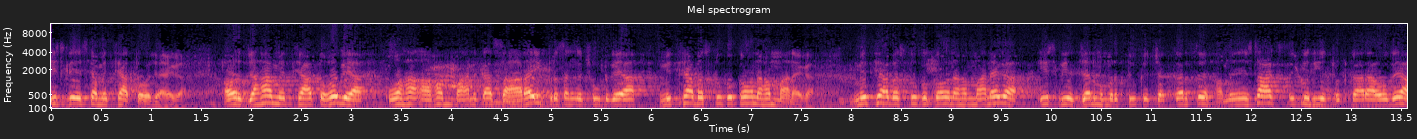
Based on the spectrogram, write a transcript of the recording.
इसलिए इसका मिथ्यात्व हो जाएगा। और जहाँ मिथ्यात्व हो गया, वहाँ अहम मान का सारा ही प्रसंग छूट गया। मिथ्या वस्तु को कौन अहम मानेगा? मिथ्या वस्तु को कौन अहम मानेगा? इसलिए जन्म मृत्यु के चक्कर से हमेशा के लिए छुटकारा हो गया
